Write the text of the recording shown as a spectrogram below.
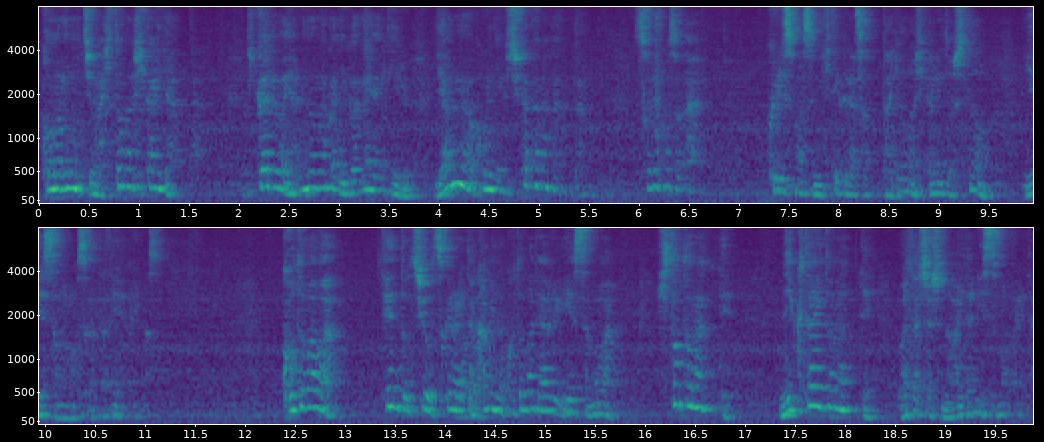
この命は人の光であった。光は闇の中に輝いている。闇はこれに打ち勝たなかった。それこそがクリスマスに来てくださった世の光としてのイエス様の姿であります。言葉は天と地を作られた神の言葉であるイエス様は人となって肉体となって私たちの間に住まわれた。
